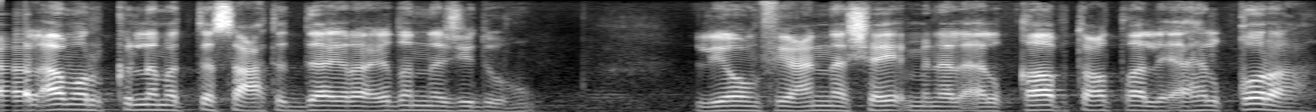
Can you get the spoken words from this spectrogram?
هذا الأمر كلما اتسعت الدائرة أيضا نجده. اليوم في عنا شيء من الألقاب تعطى لأهل قرى.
